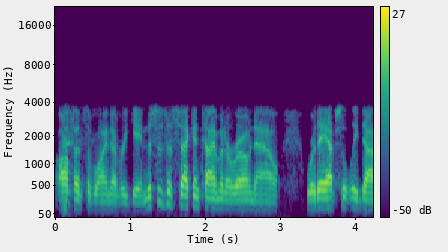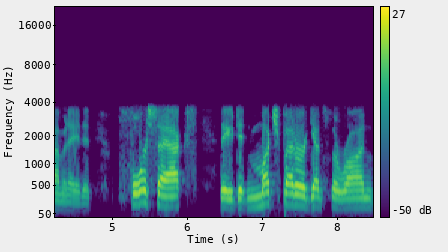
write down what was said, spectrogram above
offensive line every game. This is the second time in a row now where they absolutely dominated. Four sacks. They did much better against the run.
